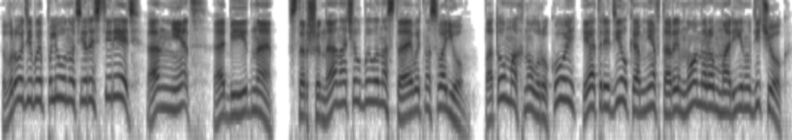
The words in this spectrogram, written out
Вроде бы плюнуть и растереть, а нет, обидно. Старшина начал было настаивать на своем. Потом махнул рукой и отрядил ко мне вторым номером Марину Дичок.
